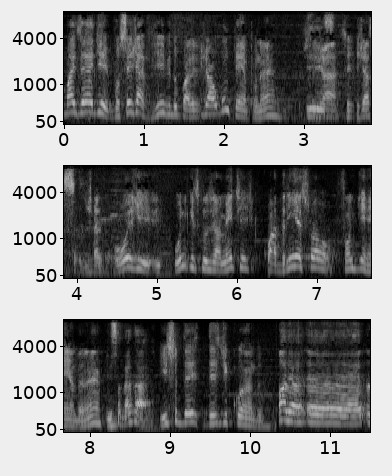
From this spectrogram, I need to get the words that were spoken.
Mas Ed, você já vive do quadrinho já há algum tempo, né? Você já, você já, já, hoje, única e exclusivamente, quadrinho é sua fonte de renda, né? Isso é verdade. Isso de, desde quando? Olha, é, eu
